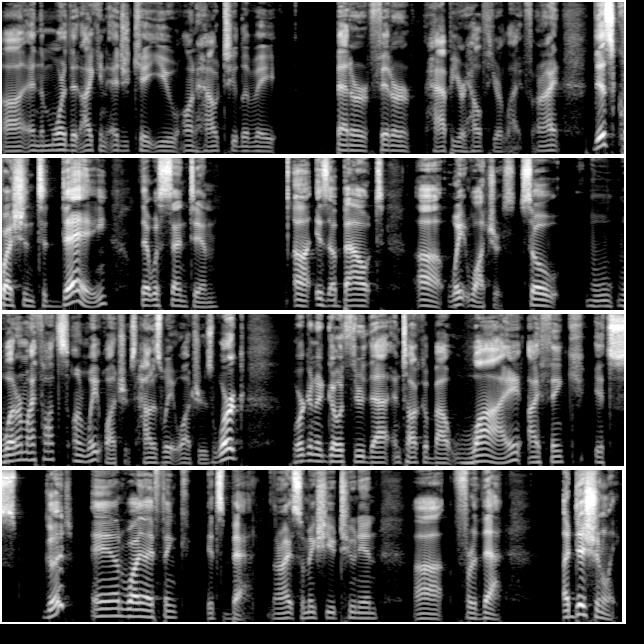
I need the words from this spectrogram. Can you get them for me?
uh, and the more that I can educate you on how to live a better, fitter, happier, healthier life. All right. This question today that was sent in uh, is about uh, Weight Watchers. So, w- what are my thoughts on Weight Watchers? How does Weight Watchers work? We're going to go through that and talk about why I think it's good and why I think it's bad. All right. So, make sure you tune in uh, for that. Additionally,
